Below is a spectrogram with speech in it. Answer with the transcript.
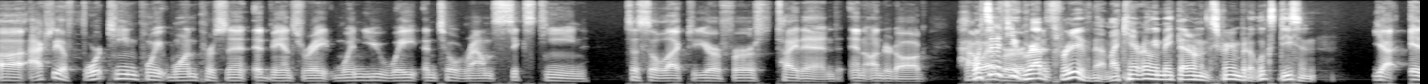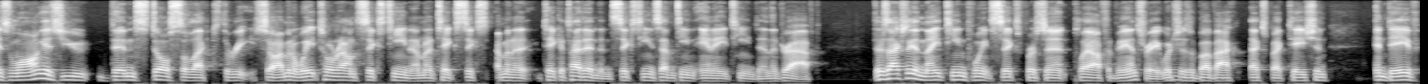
uh, actually, a 14.1% advance rate when you wait until round 16 to select your first tight end and underdog. What's it if you grab three of them? I can't really make that out on the screen, but it looks decent. Yeah, as long as you then still select three. So I'm going to wait till round 16 and I'm going to take six. I'm going to take a tight end in 16, 17, and 18 in the draft. There's actually a 19.6% playoff advance rate, which is above ac- expectation. And Dave,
